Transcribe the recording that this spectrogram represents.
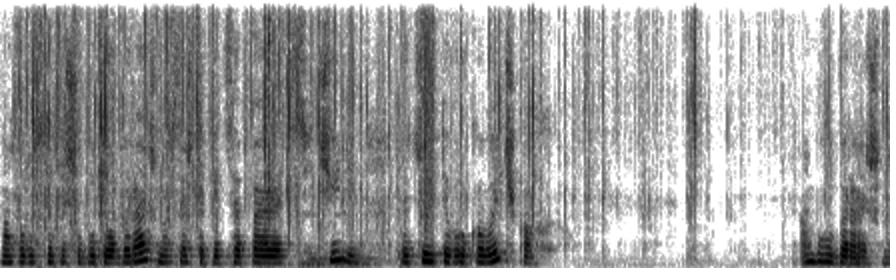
наголосити, що бути обережно, все ж таки це перець чилі. Працюйте в рукавичках або обережно.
